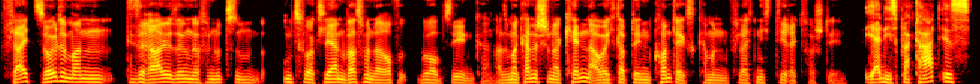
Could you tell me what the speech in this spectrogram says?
vielleicht sollte man diese Radiosendung dafür nutzen, um zu erklären, was man darauf überhaupt sehen kann. Also man kann es schon erkennen, aber ich glaube, den Kontext kann man vielleicht nicht direkt verstehen. Ja, dieses Plakat ist,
